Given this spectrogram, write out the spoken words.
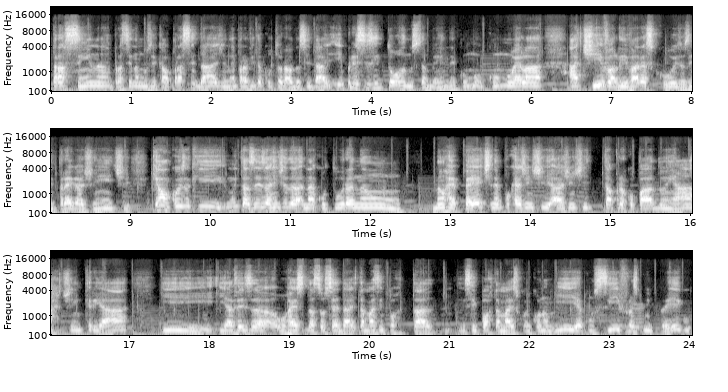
para a cena, para a cena musical, para a cidade, né, para a vida cultural da cidade e para esses entornos também, né, como, como ela ativa ali várias coisas, emprega a gente, que é uma coisa que muitas vezes a gente na cultura não não repete, né? Porque a gente a gente está preocupado em arte, em criar e, e às vezes a, o resto da sociedade está mais importado, se importa mais com economia, com cifras, com emprego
